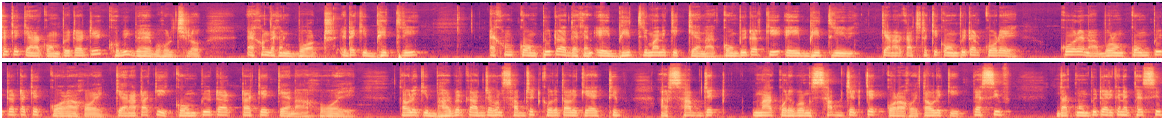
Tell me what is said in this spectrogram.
থেকে কেনা কম্পিউটারটি খুবই ব্যয়বহুল ছিল। এখন দেখেন বট এটা কি ভিত্রি? এখন কম্পিউটার দেখেন, এই ভিত্রি মানে কি কেনা? কম্পিউটার কি এই ভিত্রি কেনার কাজটা কি কম্পিউটার করে? করে না, বরং কম্পিউটারটাকে করা হয়। কেনাটা কি? কম্পিউটারটাকে কেনা হয়। তাহলে কি ভার্বের কাজ যখন সাবজেক্ট করে, তাহলে কি অ্যাক্টিভ আর সাবজেক্ট না করে, বরং সাবজেক্টকে করা হয়। তাহলে কি প্যাসিভ দ্য কম্পিউটার এখানে প্যাসিভ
